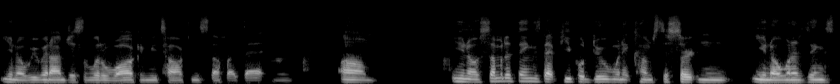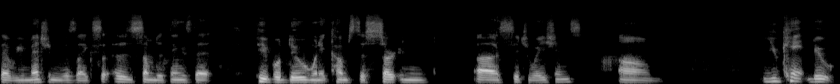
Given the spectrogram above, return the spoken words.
you know, we went on just a little walk and we talked and stuff like that. And, um, you know, some of the things that people do when it comes to certain, you know, one of the things that we mentioned was like uh, some of the things that people do when it comes to certain uh, situations. Um, you can't do.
